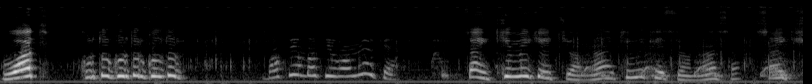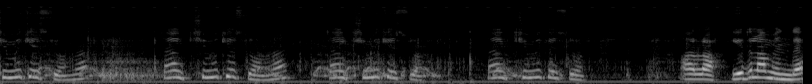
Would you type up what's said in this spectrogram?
What? Kurtul kurtul kurtul. Basıyorum basıyorum olmuyor ki. Sen kimi kesiyorsun lan? Kimi kesiyorsun lan sen? Sen kimi kesiyorsun lan? Sen kimi kesiyorsun lan? Sen kimi kesiyorsun? Sen kimi kesiyorsun? Allah yedi lan beni de.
